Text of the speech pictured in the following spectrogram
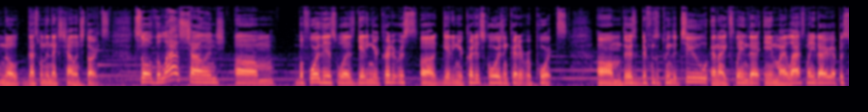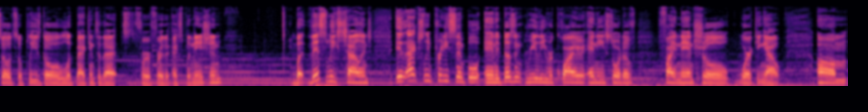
you know that's when the next challenge starts. So the last challenge, um, before this was getting your credit ris- uh, getting your credit scores and credit reports. Um, there's a difference between the two, and I explained that in my last Money Diary episode. So please go look back into that for further explanation. But this week's challenge is actually pretty simple, and it doesn't really require any sort of financial working out. Um,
